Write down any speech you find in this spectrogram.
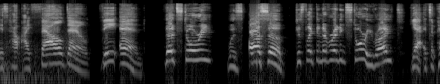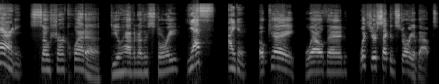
is how I fell down. The end. That story was awesome! Just like the never-ending story, right? Yeah, it's a parody. So, Sharquetta, do you have another story? Yes, I do. Okay, well then, what's your second story about?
